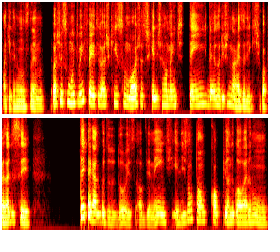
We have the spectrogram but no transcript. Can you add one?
aqui termina no cinema. Eu acho isso muito bem feito. Eu acho que isso mostra que eles realmente têm ideias originais ali. Que, tipo, apesar de ser. Ter pegado coisa do 2, obviamente, eles não estão copiando igual era no 1.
